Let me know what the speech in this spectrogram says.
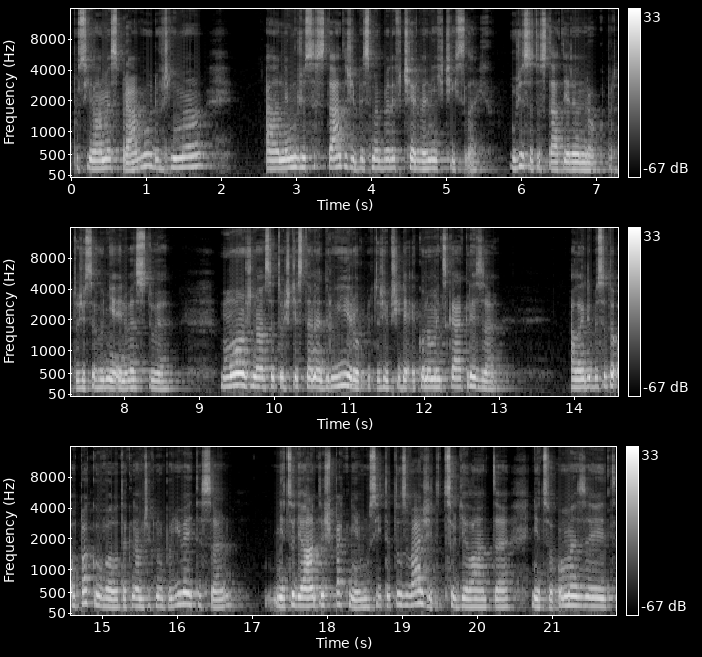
Posíláme zprávu do Říma a nemůže se stát, že bychom byli v červených číslech. Může se to stát jeden rok, protože se hodně investuje. Možná se to ještě stane druhý rok, protože přijde ekonomická krize. Ale kdyby se to opakovalo, tak nám řeknou, podívejte se, něco děláte špatně, musíte to zvážit, co děláte, něco omezit,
